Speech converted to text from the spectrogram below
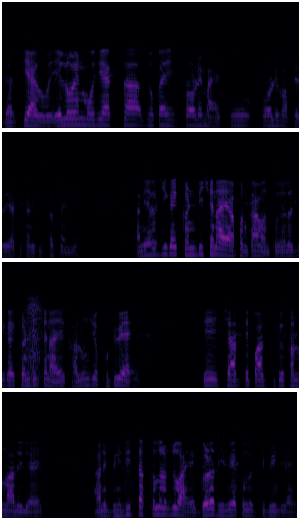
धरती ॲग्रो एलो एन मोजॅकचा जो काही प्रॉब्लेम आहे तो प्रॉब्लेम आपल्याला या ठिकाणी दिसत नाही आहे आणि याला जी काही कंडिशन आहे आपण काय म्हणतो याला जी काही कंडिशन आहे खालून जे फुटवे आहेत ते चार ते पाच फुटवे खालून आलेले आहेत. आणि भेंडीचा कलर जो आहे गडद हिरव्या कलरची भेंडी आहे.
